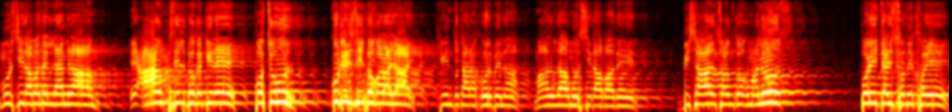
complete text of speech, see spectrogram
মুর্শিদাবাদের ল্যাংরাম এই আম শিল্পকে ঘিরে প্রচুর কুটির শিল্প করা যায়। কিন্তু তারা করবে না। মালদা মুর্শিদাবাদের বিশাল সংখ্যক মানুষ পরিচারী শ্রমিক হয়ে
